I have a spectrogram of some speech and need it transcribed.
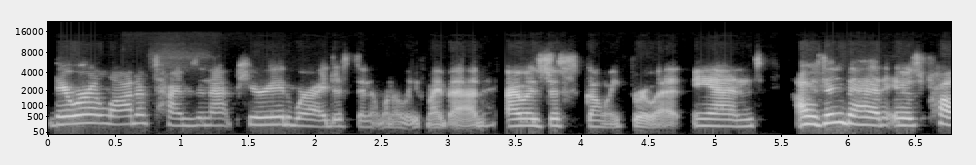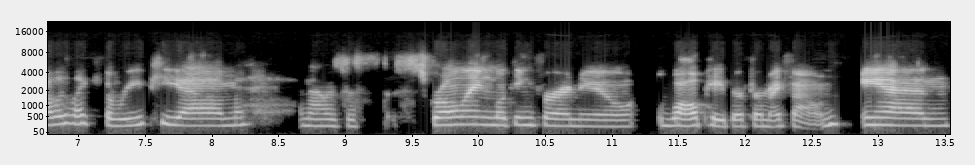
There were a lot of times in that period where I just didn't want to leave my bed. I was just going through it. And I was in bed. It was probably like 3 p.m and I was just scrolling looking for a new wallpaper for my phone. And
